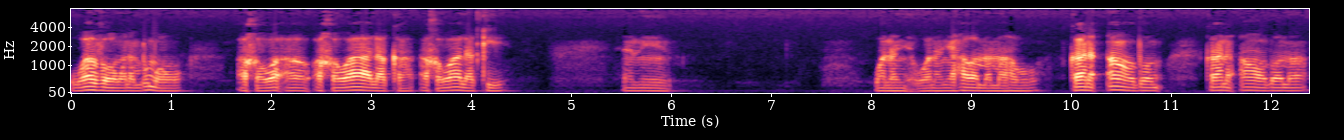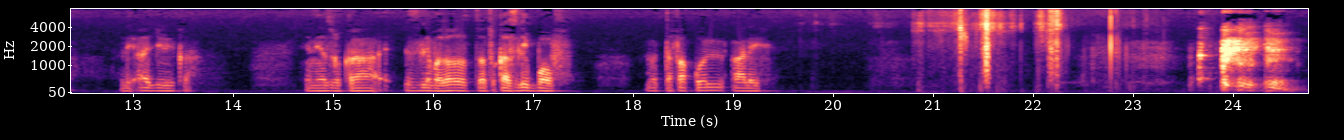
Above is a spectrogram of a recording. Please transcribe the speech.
wava wa mwanamrumo akhawa akhawalaka akhawalaki yani wananyahawa mama hao kana adham kana adhama أن يزوكا زلي بضغط زلي بوف متفق عليه Mm-hmm.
